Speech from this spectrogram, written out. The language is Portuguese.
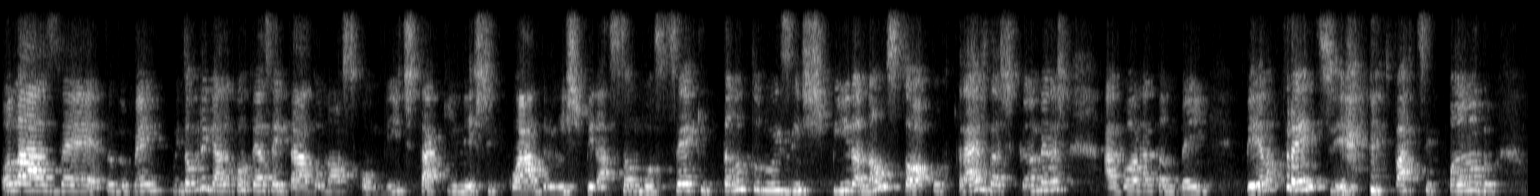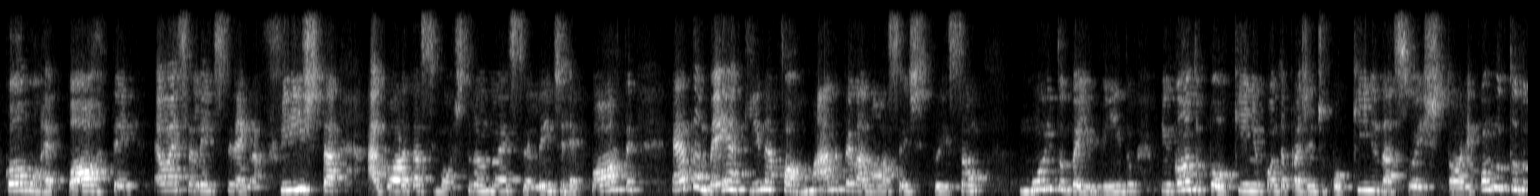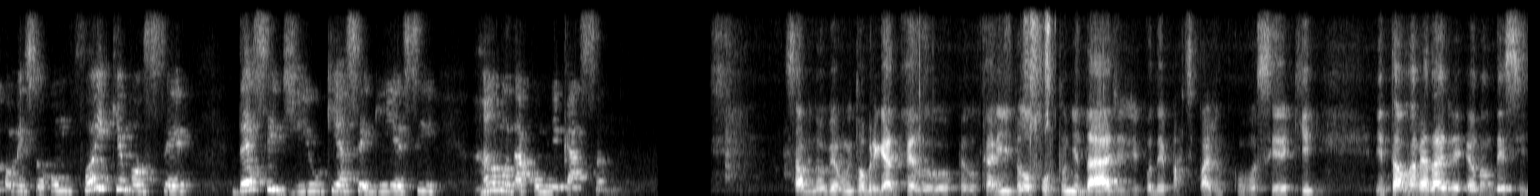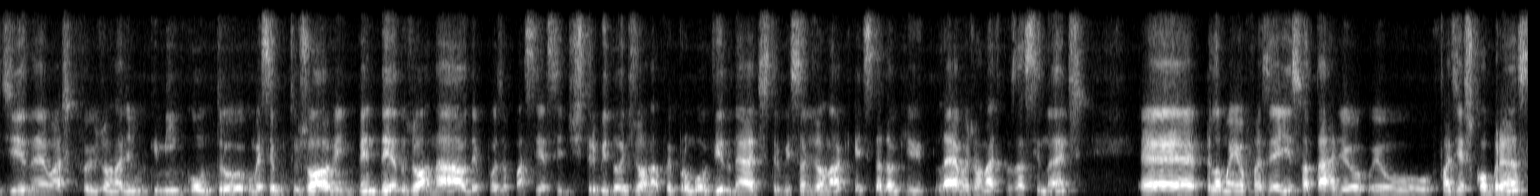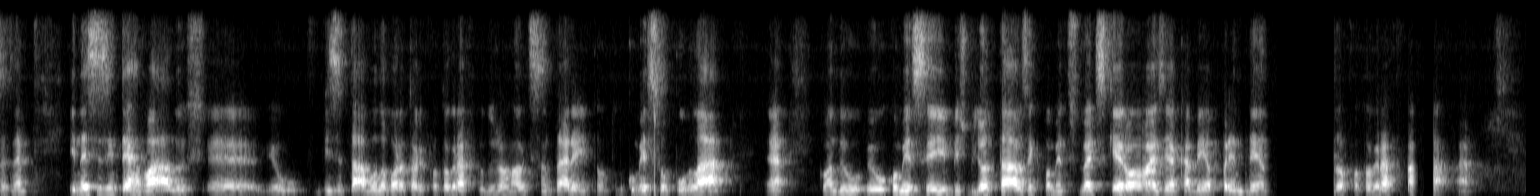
Olá, Zé, tudo bem? Muito obrigada por ter aceitado o nosso convite, estar aqui neste quadro Inspiração. Você que tanto nos inspira, não só por trás das câmeras, agora também pela frente, participando como repórter. É um excelente cinegrafista, agora está se mostrando um excelente repórter. É também aqui, né, formado pela nossa instituição muito bem-vindo. Me conta um pouquinho, conta pra gente um pouquinho da sua história, como tudo começou, como foi que você decidiu que ia seguir esse ramo da comunicação. Salve, Núbia, muito obrigado pelo, pelo carinho, pela oportunidade de poder participar junto com você aqui. Então, na verdade, eu não decidi, né? Eu acho que foi o jornalismo que me encontrou. Eu comecei muito jovem, vendendo jornal, depois eu passei a ser distribuidor de jornal, foi promovido, né? A distribuição de jornal, que é esse cidadão que leva os jornais para os assinantes. É, pela manhã eu fazia isso, à tarde eu, eu fazia as cobranças, né? E nesses intervalos, é, eu visitava o laboratório fotográfico do Jornal de Santarém. Então, tudo começou por lá, né? quando eu comecei a bisbilhotar os equipamentos do Edson Queiroz e acabei aprendendo a fotografar. Né?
